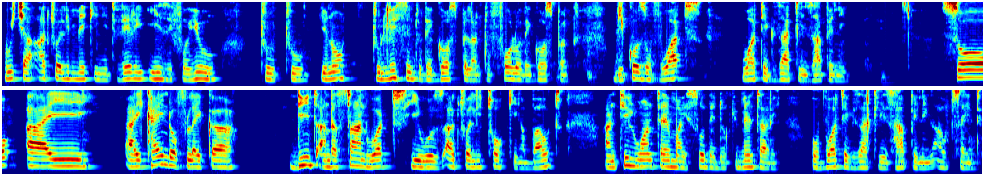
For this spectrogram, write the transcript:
which are actually making it very easy for you to to you know to listen to the gospel and to follow the gospel because of what what exactly is happening so i i kind of like uh, didn't understand what he was actually talking about until one time I saw the documentary of what exactly is happening outside,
